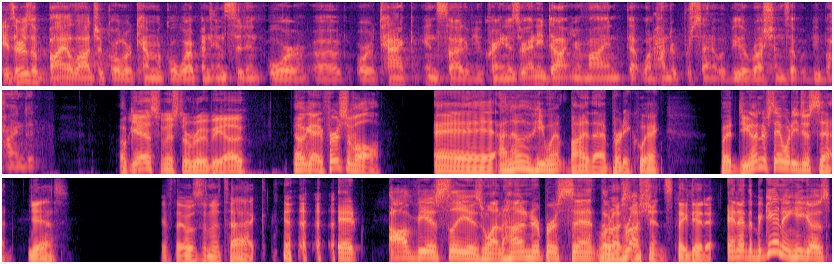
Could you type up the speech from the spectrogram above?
If there's a biological or chemical weapon incident or uh, or attack inside of Ukraine, is there any doubt in your mind that 100% it would be the Russians that would be behind it? Yes, Mr. Rubio. Okay, first of all, uh, I know he went by that pretty quick, but do you understand what he just said? Yes. If there was an attack, It obviously is 100% the Russians. Russians. they did it. And at the beginning, he goes,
